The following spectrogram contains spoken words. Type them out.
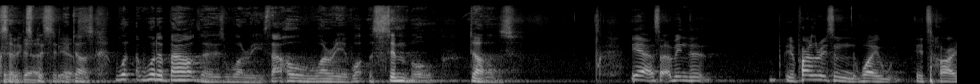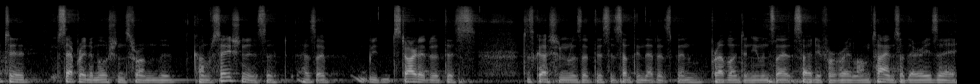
so does, explicitly yes. does. What, what about those worries, that whole worry of what the symbol does? Yeah, so I mean, the, you know, part of the reason why it's hard to separate emotions from the conversation is that, as I, we started with this discussion, was that this is something that has been prevalent in human society for a very long time. So there is a,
